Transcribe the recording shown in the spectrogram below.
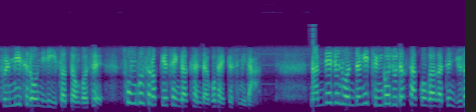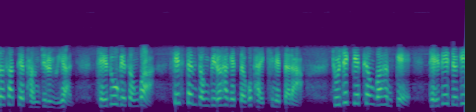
불미스러운 일이 있었던 것을 송구스럽게 생각한다고 밝혔습니다. 남재준 원장이 증거 조작 사건과 같은 유사 사태 방지를 위한 제도 개선과 시스템 정비를 하겠다고 밝힘에 따라 조직 개편과 함께 대대적인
